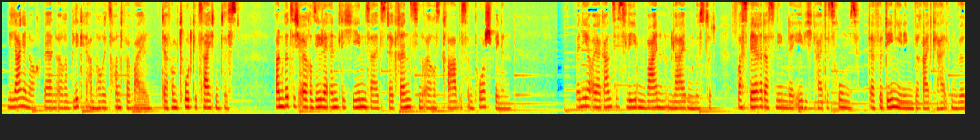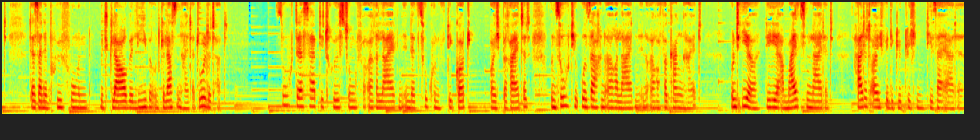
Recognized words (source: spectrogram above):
Wie lange noch werden eure Blicke am Horizont verweilen, der vom Tod gezeichnet ist? Wann wird sich eure Seele endlich jenseits der Grenzen eures Grabes emporschwingen? Wenn ihr euer ganzes Leben weinen und leiden müsstet, was wäre das neben der Ewigkeit des Ruhms, der für denjenigen bereitgehalten wird, der seine Prüfungen mit Glaube, Liebe und Gelassenheit erduldet hat? Sucht deshalb die Tröstung für eure Leiden in der Zukunft, die Gott euch bereitet, und sucht die Ursachen eurer Leiden in eurer Vergangenheit. Und ihr, die ihr am meisten leidet, haltet euch für die Glücklichen dieser Erde.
